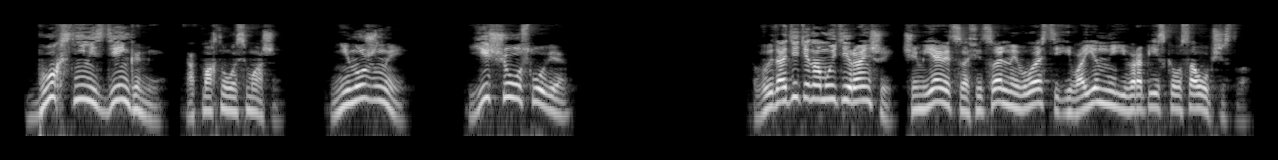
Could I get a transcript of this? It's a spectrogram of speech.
«Бог с ними, с деньгами!» — отмахнулась Маша. «Не нужны. Еще условия. Вы дадите нам уйти раньше, чем явятся официальные власти и военные европейского сообщества.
